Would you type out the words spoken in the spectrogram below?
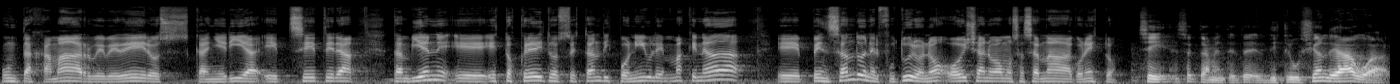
un tajamar, bebederos, cañería, etcétera. También eh, estos créditos están disponibles más que nada eh, pensando en el futuro, ¿no? Hoy ya no vamos a hacer nada con esto. Sí, exactamente. Distribución de agua,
